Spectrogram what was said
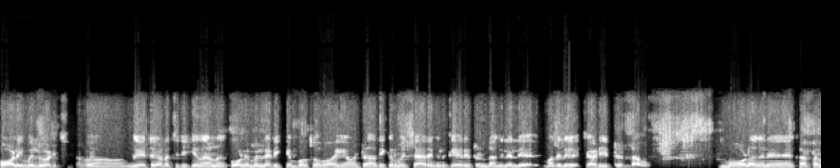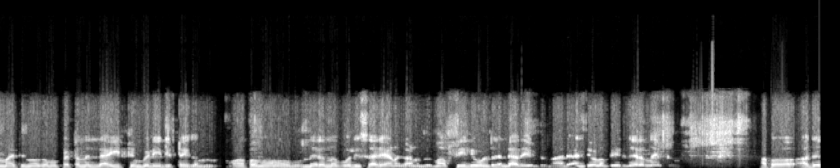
കോളിംഗ് ബെല്ല് അടിച്ചു. അപ്പോൾ ഗേറ്റ് അടച്ചിരിക്കുന്നതാണ്. കോളിംഗ് ബെല്ല് അടിക്കുമ്പോൾ സ്വാഭാവികമായിട്ടും അതിക്രമിച്ച് ആരെങ്കിലും കയറിയിട്ടുണ്ടെങ്കിൽ അല്ലെ മതിൽ ചാടിയിട്ടുണ്ടാവും. മോളങ്ങനെ കട്ടൻ മാറ്റി നോക്കുമ്പോൾ പെട്ടെന്ന് ലൈറ്റും വെളിയിലിട്ടേക്കുന്നു അപ്പം നിരന്ന പോലീസുകാരെയാണ് കാണുന്നത്. മഫ്തിയിലും ഉണ്ട് അല്ലാതെയുണ്ട്. നാല് അഞ്ചോളം പേര് നിരന്ന് കിട്ടുന്നു അപ്പോൾ അത്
